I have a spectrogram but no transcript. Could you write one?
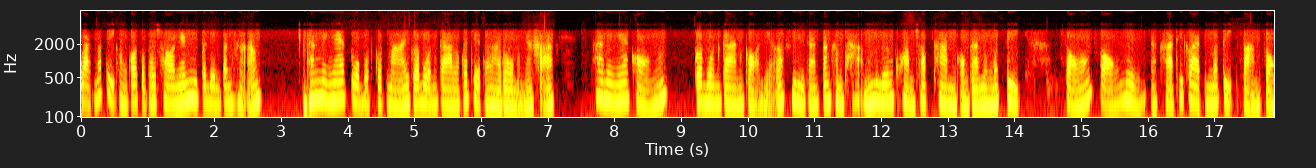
หลักๆ มติของกสทชเนี่ยมีประเด็นปัญหา ทั้งในแง่ตัวบทกฎหมายกระบวนการแล้วก็เจตนารมณ์นะคะ ถ้าในแง่ของกระบวนการก่อนเนี่ยก็คือมีการตั้งคำถามเรื่องความชอบธรรมของการลงมติสองสองหนึ่งนะคะ ที่กลายเป็นมติสามสอง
